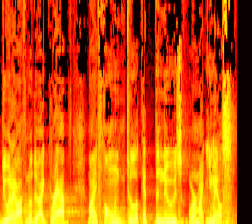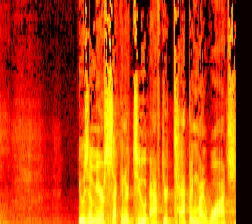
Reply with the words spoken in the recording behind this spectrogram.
do what I often will do. I grabbed my phone to look at the news or my emails. It was a mere second or two after tapping my watch.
